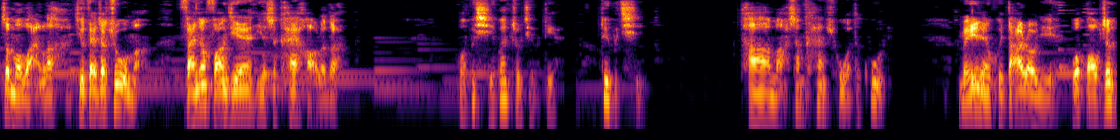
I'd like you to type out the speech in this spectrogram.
这么晚了，就在这住吗？反正房间也是开好了的。我不习惯住酒店，对不起。他马上看出我的顾虑。没人会打扰你，我保证。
